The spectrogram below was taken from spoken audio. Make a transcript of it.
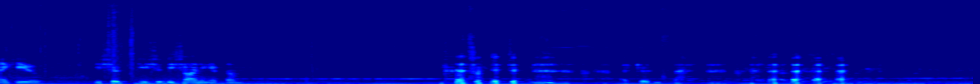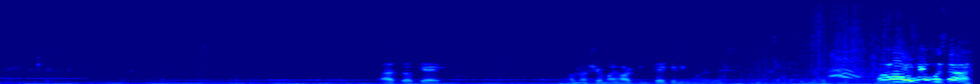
Thank you. You should you should be shining at them. That's what you do. I couldn't. That's okay. I'm not sure my heart can take any more of this. Oh, what was that?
